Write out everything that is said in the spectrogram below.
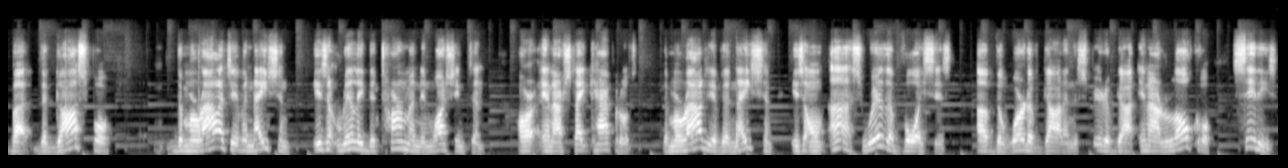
But the gospel, the morality of a nation isn't really determined in Washington or in our state capitals. The morality of the nation is on us. We're the voices of the Word of God and the Spirit of God in our local cities.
